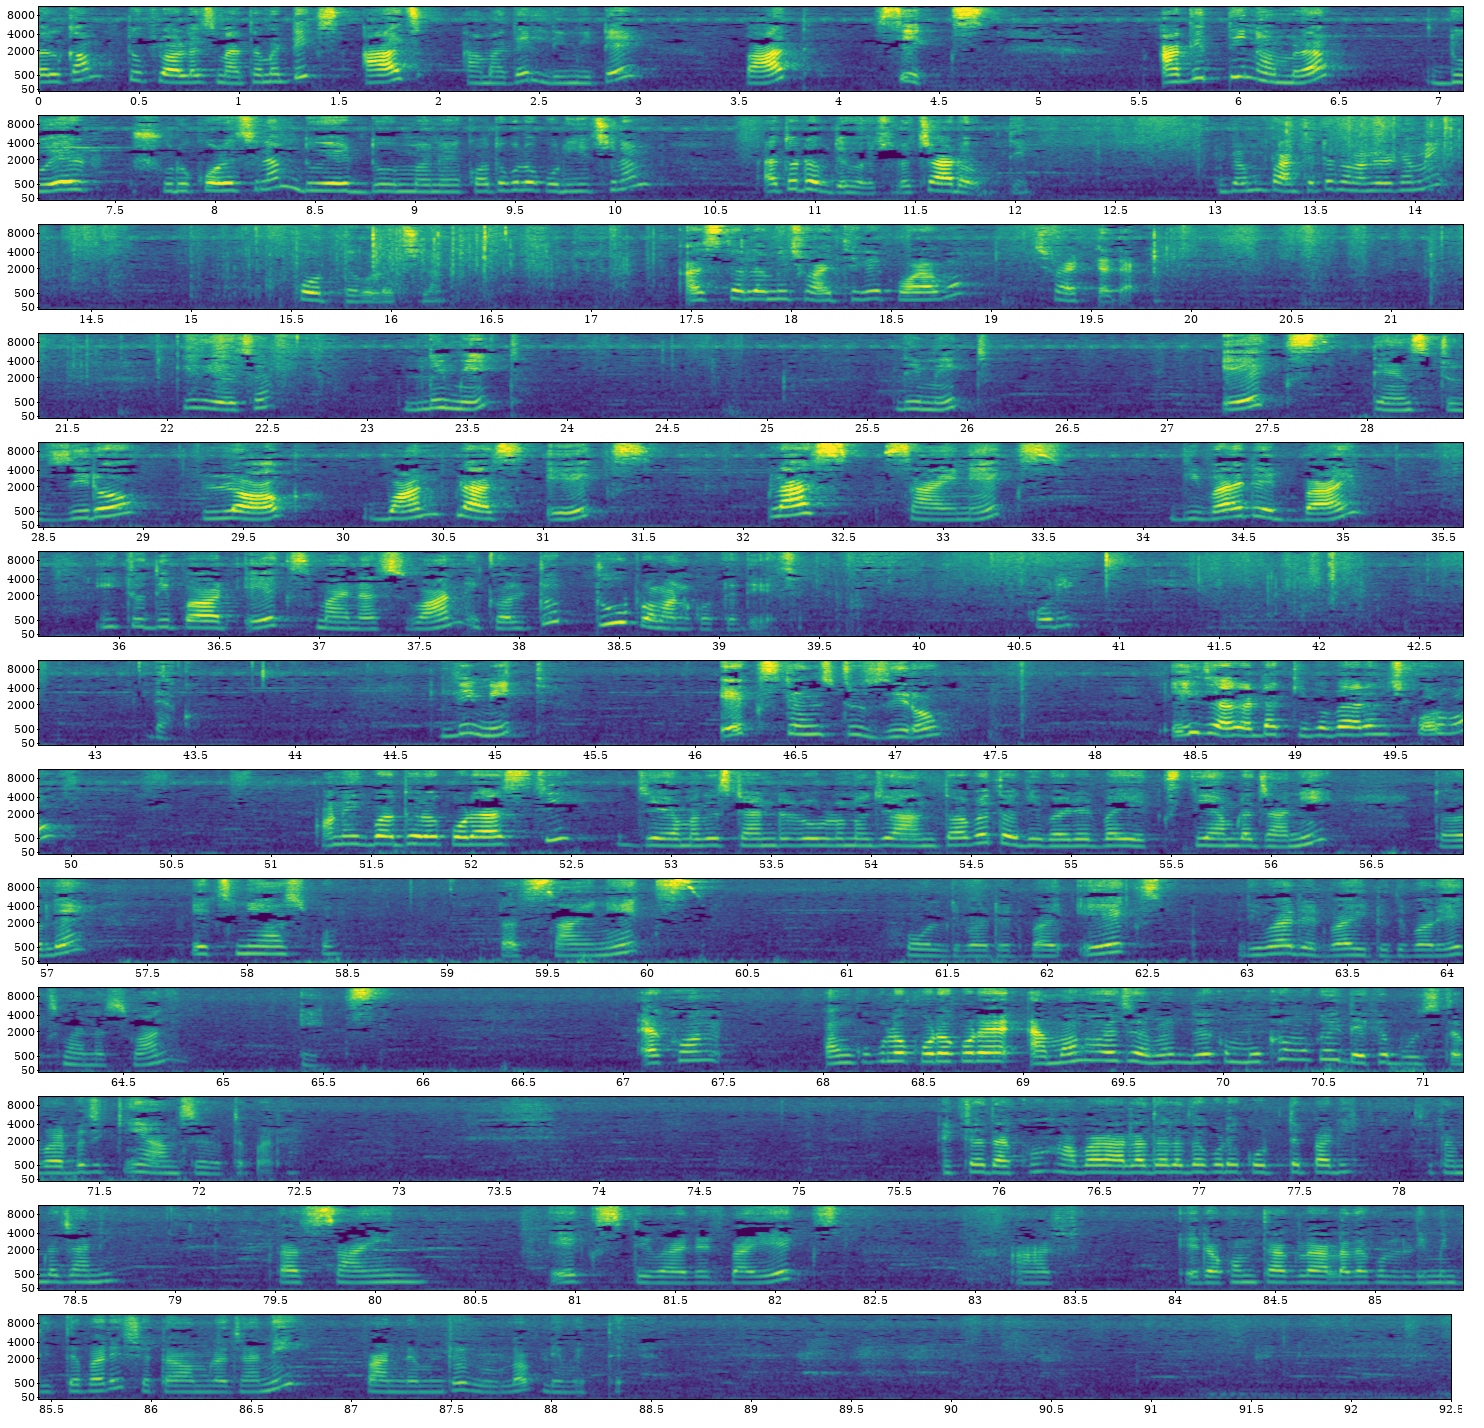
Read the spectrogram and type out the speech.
Welcome to flawless mathematics আজ আমাদের লিমিটের পার্ট সিক্স আগের দিন আমরা দুয়ের শুরু করেছিলাম দুয়ের দু মানে কতগুলো করিয়েছিলাম? এতটা অবধি হয়েছিল, চার অবধি। এবং পাঁচটা তোমাদেরকে আমি করতে বলেছিলাম। আজ তাহলে আমি ছয় থেকে করাবো ছয়টা দেখো। কি দিয়েছে? Limit limit x tends to 0 log 1 plus x plus sin x divided by e to the power x minus 1 equal to 2 প্রমাণ করতে দিয়েছে। করি। দেখো। লিমিট x tends to 0 এই জায়গাটা কীভাবে অ্যারেঞ্জ করব? অনেকবার ধরে করে আসছি যে আমাদের স্ট্যান্ডার্ড রুল অনুযায়ী আনতে হবে, তো ডিভাইডেড বাই এক্স দিয়ে আমরা জানি, তাহলে এক্স নিয়ে আসব। Plus sine x whole divided by x divided by to the power x minus one x এখন অঙ্কগুলো করে করে এমন হয়ে যাবে, দেখো মুখে মুখেই দেখে বুঝতে পারবে যে কি আনসার হতে পারে। এটা দেখো, আবার আলাদা আলাদা করে করতে পারি, সেটা আমরা জানি। Plus sine x divided by x আর এরকম থাকলে আলাদা করে লিমিট দিতে পারি সেটা আমরা জানি ফান্ডামেন্টাল রুল অফ লিমিট থেকে।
